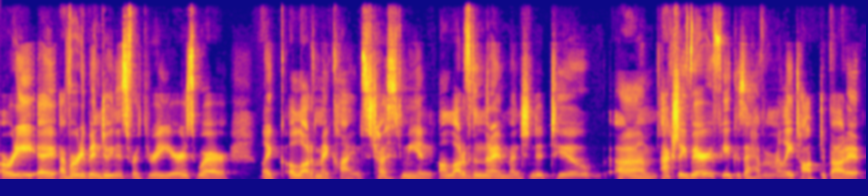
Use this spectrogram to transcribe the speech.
already I, I've already been doing this for three years, where like a lot of my clients trust me, and a lot of them that I mentioned it to, um, actually very few because I haven't really talked about it.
